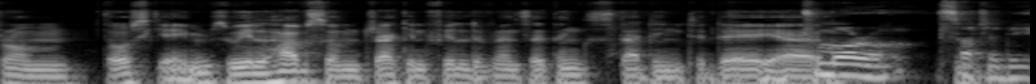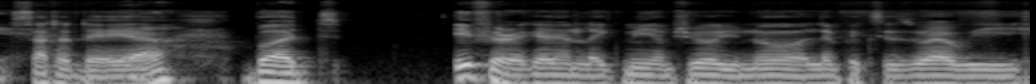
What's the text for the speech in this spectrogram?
from those games, we'll have some track and field events. I think starting today, uh, Tomorrow, Saturday. Saturday, yeah. But if you're a Kenyan like me, I'm sure you know Olympics is where we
